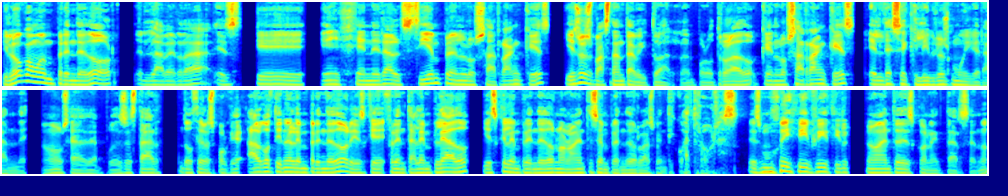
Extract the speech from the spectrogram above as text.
Y luego como emprendedor, la verdad es que en general siempre en los arranques, y eso es bastante habitual, por otro lado, que en los arranques el desequilibrio es muy grande. ¿no? O sea, puedes estar 12 horas, porque algo tiene el emprendedor y es que frente al empleado, y es que el emprendedor normalmente es emprendedor las 24 horas. Es muy difícil normalmente desconectarse, ¿no?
